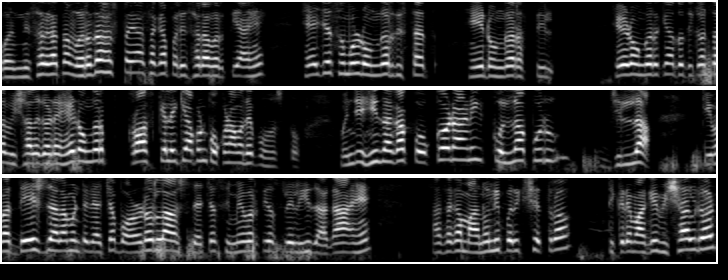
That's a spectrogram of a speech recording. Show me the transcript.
व निसर्गाचा वरदहस्त या सगळ्या परिसरावरती आहे. हे जे समोर डोंगर दिसतात हे डोंगर असतील हे डोंगर किंवा तो तिकडचा विशालगड आहे हे डोंगर क्रॉस केले की आपण कोकणामध्ये पोहोचतो. म्हणजे ही जागा कोकण आणि कोल्हापूर जिल्हा किंवा देश ज्याला म्हणतील याच्या बॉर्डरला अस याच्या सीमेवरती असलेली ही जागा आहे. हा सगळा मानोली परिक्षेत्र तिकडे मागे विशालगड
